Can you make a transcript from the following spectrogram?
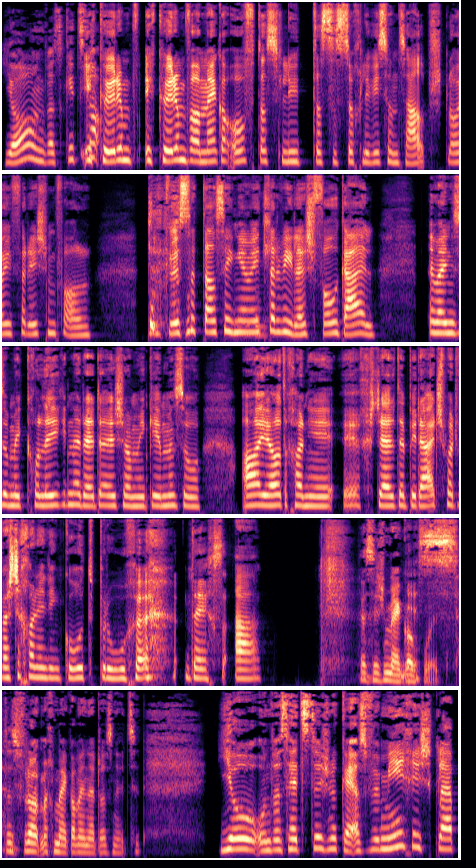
ja, und was gibt's Ich noch? höre, im- ich höre im Fall mega oft, dass Leute, dass das so ein bisschen wie so ein Selbstläufer ist im Fall. Die wissen das irgendwie mittlerweile, das ist voll geil. Und Wenn ich so mit Kolleginnen rede, ist mich immer so, ah ja, da kann ich, ich stelle den Bereitsport, weißt du, kann ich den Code brauchen. Und dann ich so, ah, Das ist mega Yes. gut. Das freut mich mega, wenn ihr das nützt. Jo, und was hättest du noch gegeben? Also für mich ist, glaub,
